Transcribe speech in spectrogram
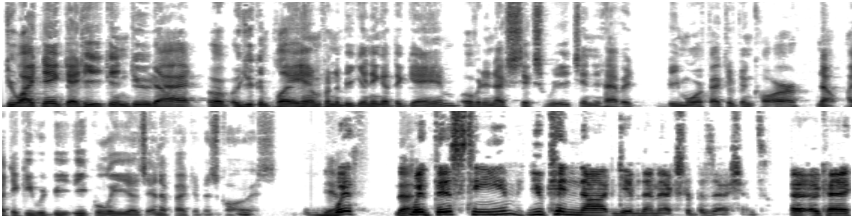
do I think that he can do that, or, or you can play him from the beginning of the game over the next six weeks and have it be more effective than Carr? No, I think he would be equally as ineffective as Carr is. Yeah. With No. with this team, you cannot give them extra possessions. Uh, Okay,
